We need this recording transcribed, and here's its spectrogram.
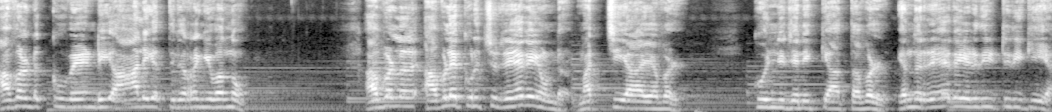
അവൾക്ക് വേണ്ടി ആലയത്തിൽ ഇറങ്ങി വന്നു. അവൾ അവളെക്കുറിച്ച് രേഖയുണ്ട്. മച്ചിയായവൾ കുഞ്ഞു ജനിക്കാത്തവൾ എന്ന് രേഖ എഴുതിയിട്ടിരിക്കുക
